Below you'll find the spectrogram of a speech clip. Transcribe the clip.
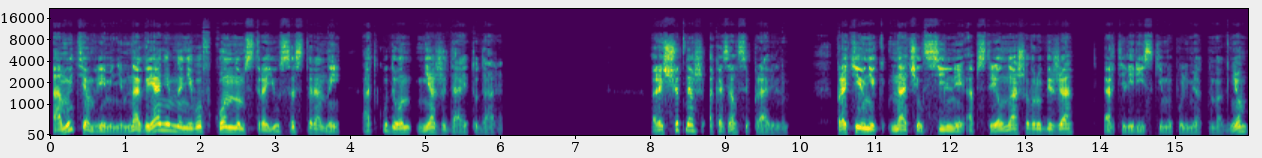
а мы тем временем нагрянем на него в конном строю со стороны, откуда он не ожидает удара. Расчет наш оказался правильным. Противник начал сильный обстрел нашего рубежа артиллерийским и пулеметным огнем.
